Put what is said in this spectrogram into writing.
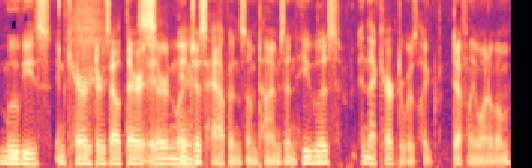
movies and characters out there. It- Certainly. it, just happens sometimes, and he was and that character was like definitely one of them.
